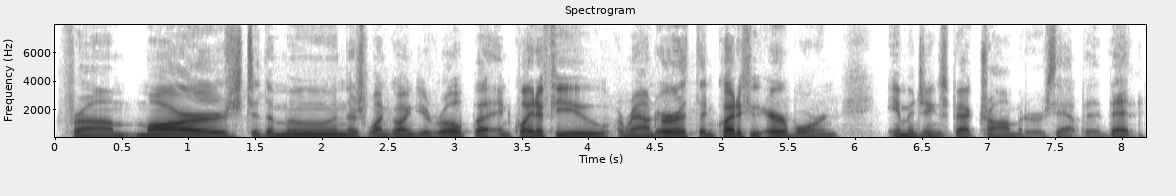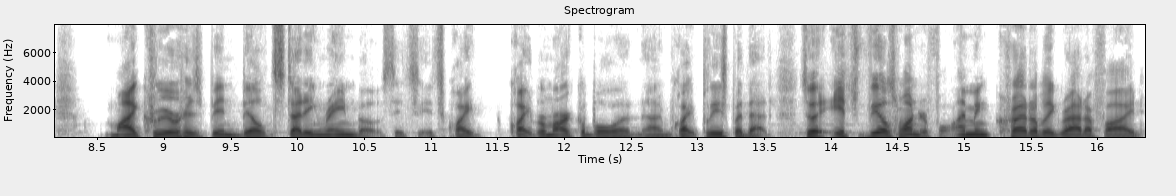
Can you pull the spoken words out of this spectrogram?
from Mars to the moon. There's one going to Europa and quite a few around Earth and quite a few airborne imaging spectrometers. Yeah, that my career has been built studying rainbows. It's it's quite quite remarkable, and I'm quite pleased by that. So it feels wonderful. I'm incredibly gratified.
